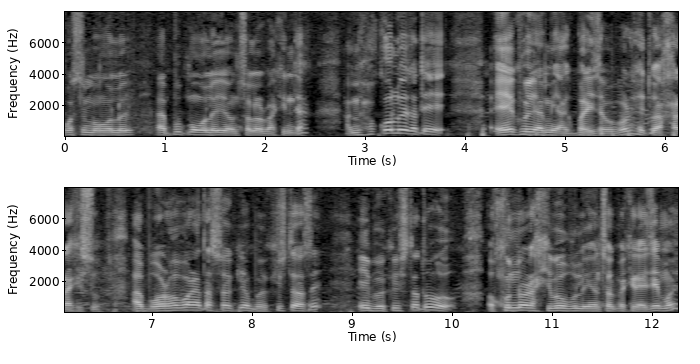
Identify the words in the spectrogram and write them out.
পশ্চিমবংগলৈ পূব মংগলৈ এই অঞ্চলৰ বাসিন্দা। আমি সকলোৱে যাতে এক হৈ আমি আগবাঢ়ি যাব পাৰোঁ সেইটো আশা ৰাখিছোঁ। আৰু বৰসভাৰ এটা স্বকীয় বৈশিষ্ট্য আছে এই বৈশিষ্ট্যটো অক্ষুণ্ণ ৰাখিব বুলি অঞ্চলবাসী ৰাইজে মই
